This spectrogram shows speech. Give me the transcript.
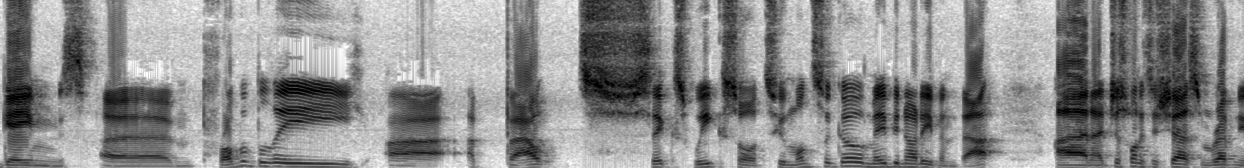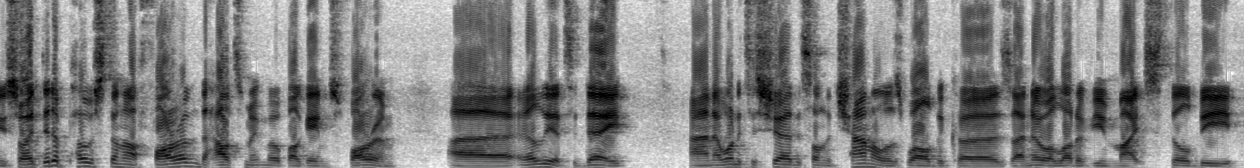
games um, probably uh, about six weeks or two months ago, maybe not even that and I just wanted to share some revenue. So I did a post on our forum, the How to Make Mobile Games forum, uh, earlier today, and I wanted to share this on the channel as well because I know a lot of you might still be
